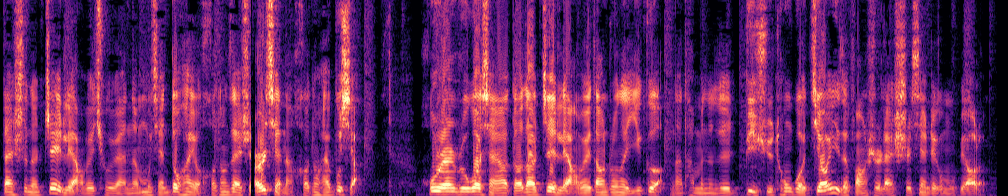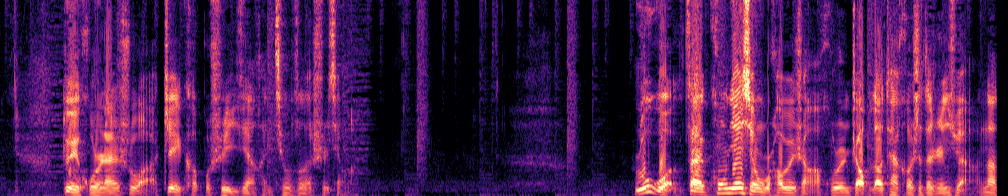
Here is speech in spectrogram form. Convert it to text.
但是呢，这两位球员呢目前都还有合同在身，而且呢合同还不小。湖人如果想要得到这两位当中的一个，那他们呢就必须通过交易的方式来实现这个目标了。对湖人来说啊，这可不是一件很轻松的事情了。如果在空间型五号位上啊，湖人找不到太合适的人选啊，那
